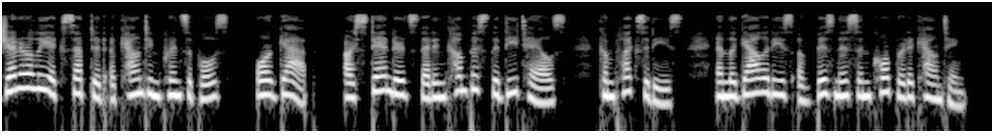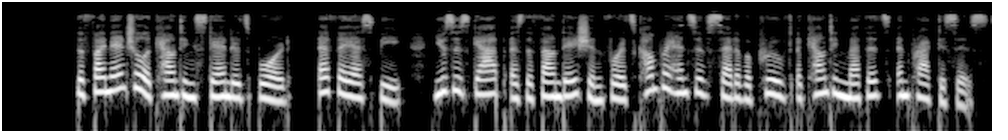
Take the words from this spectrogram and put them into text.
Generally accepted accounting principles, or GAAP, are standards that encompass the details, complexities, and legalities of business and corporate accounting. The Financial Accounting Standards Board, FASB, uses GAAP as the foundation for its comprehensive set of approved accounting methods and practices.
